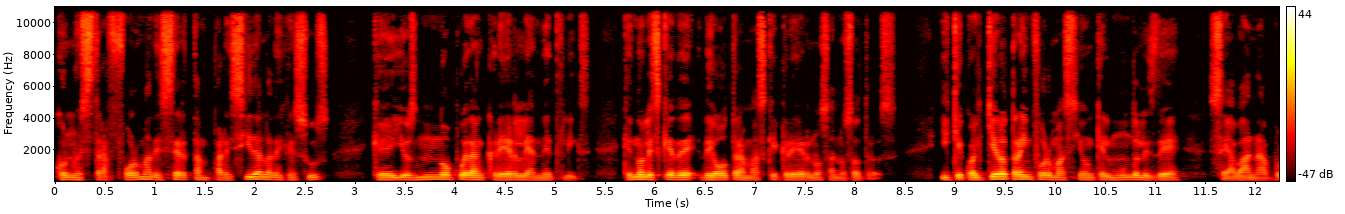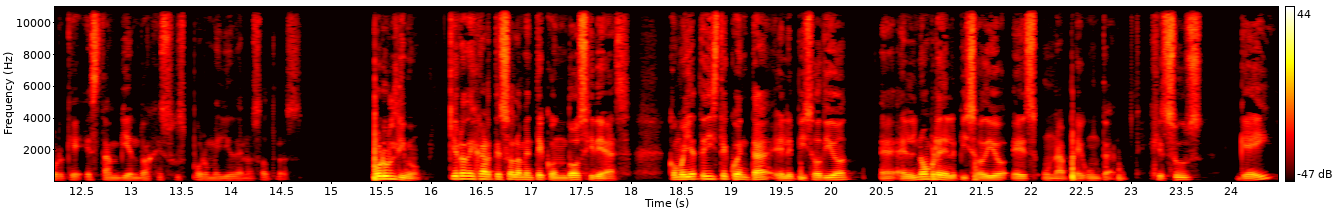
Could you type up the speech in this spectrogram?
con nuestra forma de ser tan parecida a la de Jesús que ellos no puedan creerle a Netflix, que no les quede de otra más que creernos a nosotros y que cualquier otra información que el mundo les dé sea vana porque están viendo a Jesús por medio de nosotros. Por último, quiero dejarte solamente con dos ideas. Como ya te diste cuenta, el episodio, eh, el nombre del episodio es una pregunta. ¿Jesús gay?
